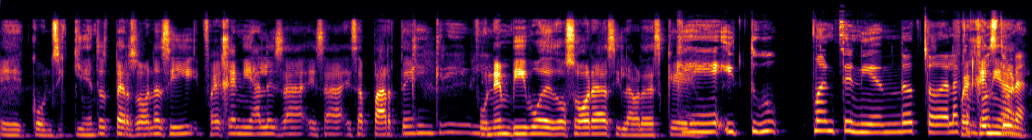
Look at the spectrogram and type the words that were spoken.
Eh, con 500 personas, sí, fue genial esa, esa, esa parte. Qué increíble. Fue un en vivo de dos horas y la verdad es que... ¿Qué? ¿Y tú manteniendo toda la fue Genial,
